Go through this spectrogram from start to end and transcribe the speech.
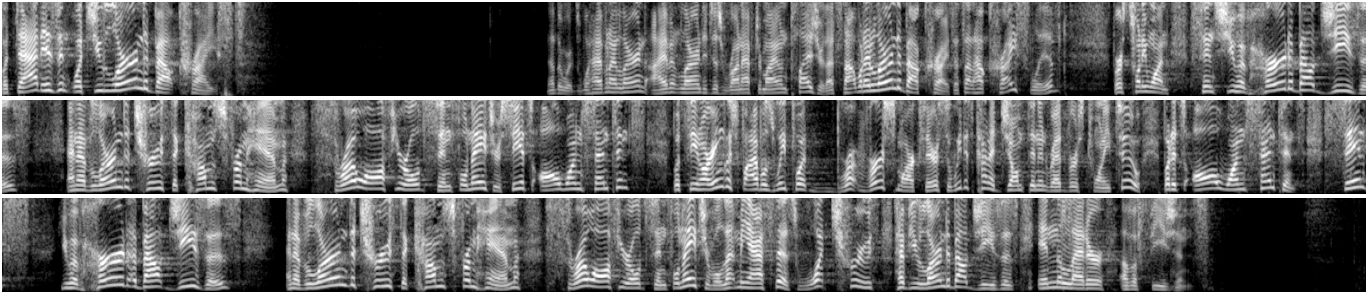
But that isn't what you learned about Christ. In other words, what haven't I learned? I haven't learned to just run after my own pleasure. That's not what I learned about Christ. That's not how Christ lived. Verse 21 Since you have heard about Jesus and have learned the truth that comes from him, throw off your old sinful nature. See, it's all one sentence. But see, in our English Bibles, we put verse marks there, so we just kind of jumped in and read verse 22. But it's all one sentence. Since you have heard about Jesus and have learned the truth that comes from him, throw off your old sinful nature. Well, let me ask this What truth have you learned about Jesus in the letter of Ephesians?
